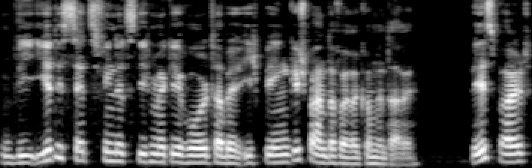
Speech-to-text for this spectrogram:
wie ihr die Sets findet, die ich mir geholt habe. Ich bin gespannt auf eure Kommentare. Bis bald!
